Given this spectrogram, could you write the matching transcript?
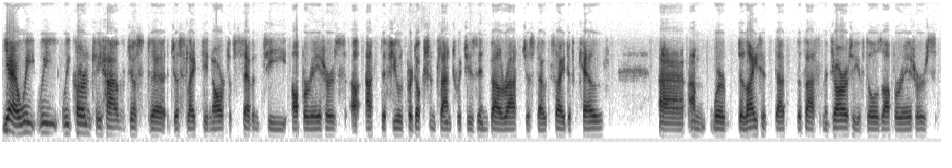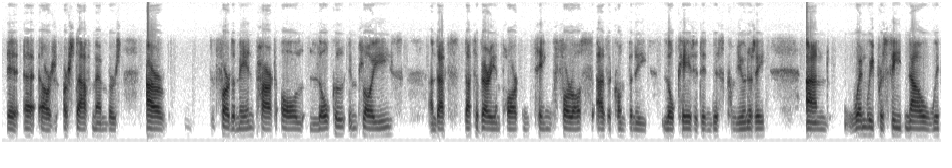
Yeah, we, we, we currently have just uh, just the north of 70 operators uh, at the fuel production plant, which is in Balrath, just outside of Kells. Uh, and we're delighted that the vast majority of those operators, uh, uh, our staff members, are, for the main part, all local employees and that's that's a very important thing for us as a company located in this community. And when we proceed now with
